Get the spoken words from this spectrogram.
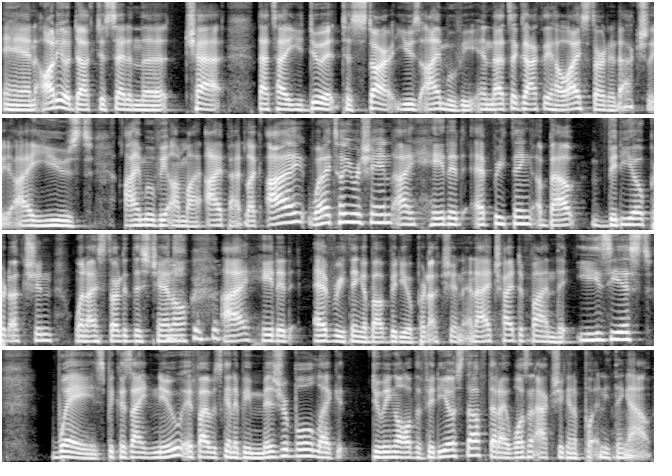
and Audio Duck just said in the chat, that's how you do it to start. Use iMovie. And that's exactly how I started actually. I used iMovie on my iPad. Like I when I tell you Rashane, I hated everything about video production when I started this channel. I hated everything about video production and I tried to find the easiest ways because I knew if I was going to be miserable like doing all the video stuff that I wasn't actually going to put anything out.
